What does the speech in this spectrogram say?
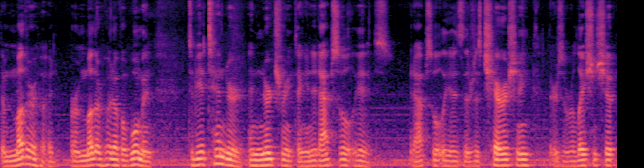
the motherhood or motherhood of a woman to be a tender and nurturing thing, and it absolutely is. It absolutely is. There's a cherishing, there's a relationship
